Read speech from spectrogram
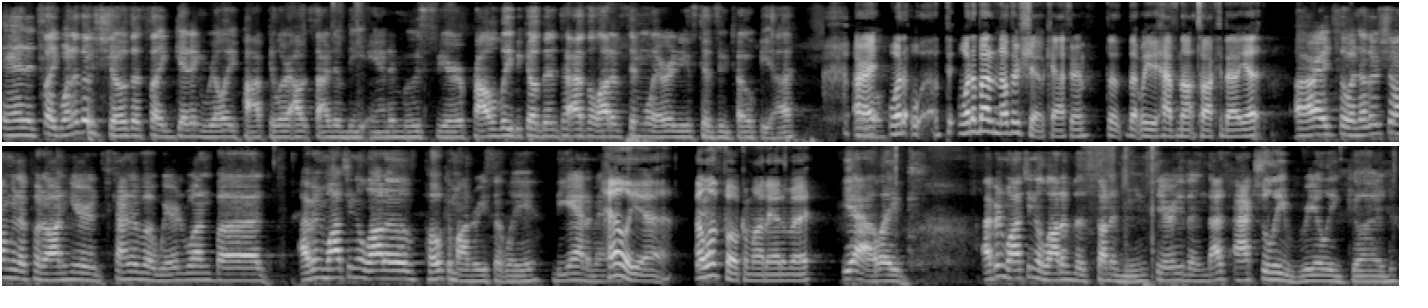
And it's like one of those shows that's like getting really popular outside of the anime sphere, probably because it has a lot of similarities to Zootopia. All right. What what about another show, Catherine, that, that we have not talked about yet? All right. So another show I'm gonna put on here. It's kind of a weird one, but I've been watching a lot of Pokemon recently, the anime. Hell yeah. I love Pokemon anime. Yeah, like I've been watching a lot of the Sun and Moon series, and that's actually really good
